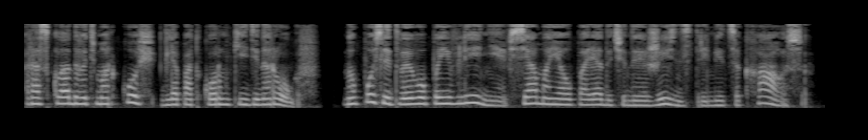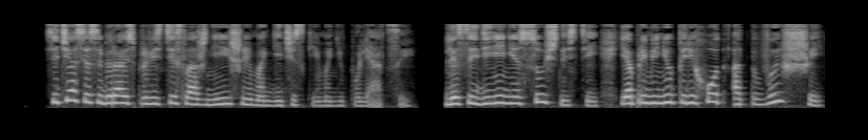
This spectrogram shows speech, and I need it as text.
раскладывать морковь для подкормки единорогов. Но после твоего появления вся моя упорядоченная жизнь стремится к хаосу. Сейчас я собираюсь провести сложнейшие магические манипуляции. Для соединения сущностей я применю переход от высшей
